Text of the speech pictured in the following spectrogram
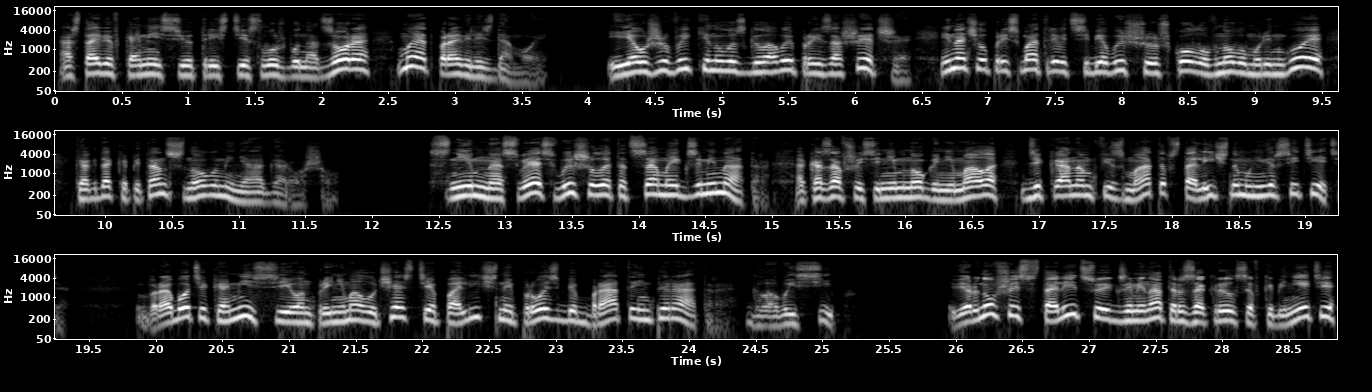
Оставив комиссию трясти службу надзора, мы отправились домой. И я уже выкинул из головы произошедшее и начал присматривать себе высшую школу в Новом Уренгое, когда капитан снова меня огорошил. С ним на связь вышел этот самый экзаменатор, оказавшийся ни много ни мало деканом физмата в столичном университете. В работе комиссии он принимал участие по личной просьбе брата императора, главы СИП. Вернувшись в столицу, экзаменатор закрылся в кабинете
